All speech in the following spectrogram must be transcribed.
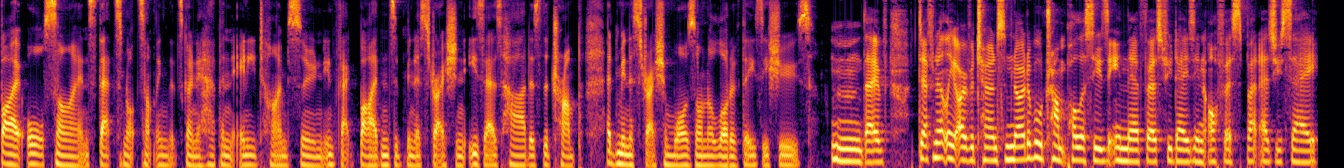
by all signs, that's not something that's going to happen anytime soon. In fact, Biden's administration is as hard as the Trump administration was on a lot of these issues. Mm, they've definitely overturned some notable Trump policies in their first few days in office, but as you say,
